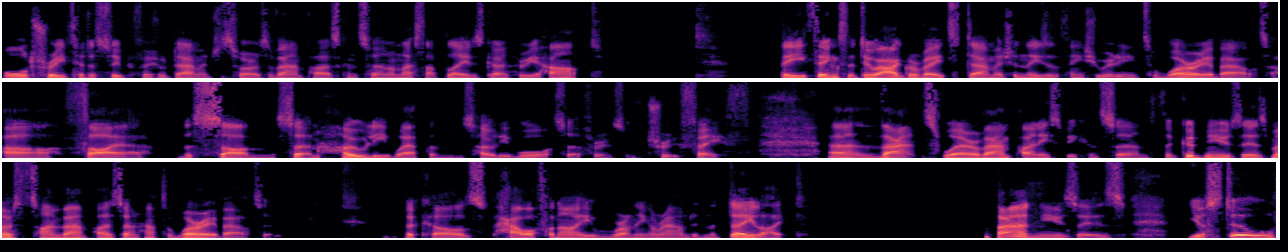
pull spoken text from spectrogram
all treated as superficial damage as far as a vampire is concerned, unless that blade is going through your heart. The things that do aggravated damage, and these are the things you really need to worry about, are fire, the sun, certain holy weapons, holy water, for instance, true faith. Uh, that's where a vampire needs to be concerned. The good news is most of the time vampires don't have to worry about it because how often are you running around in the daylight? bad news is you're still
